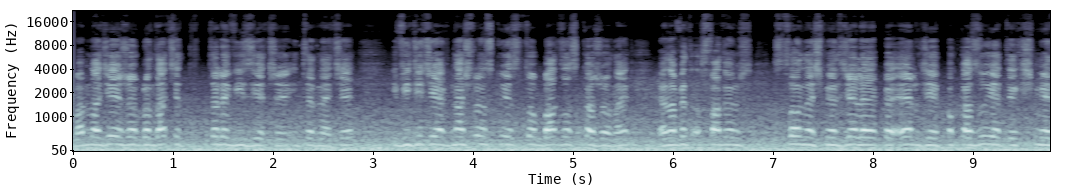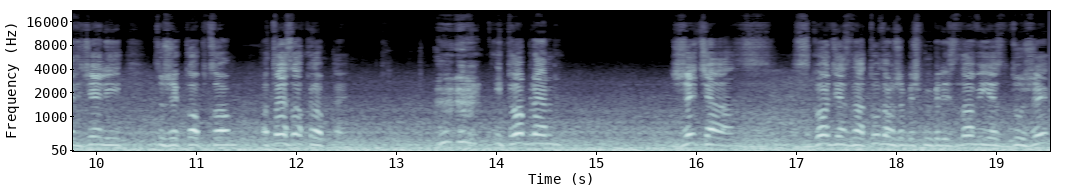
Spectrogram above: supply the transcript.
mam nadzieję, że oglądacie telewizję czy internecie i widzicie, jak na Śląsku jest to bardzo skażone. Ja nawet otwarłem stronę śmierdziele.pl, gdzie pokazuję tych śmierdzieli, którzy kopcą. No to jest okropne. I problem życia w zgodzie z naturą, żebyśmy byli zdrowi, jest duży.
